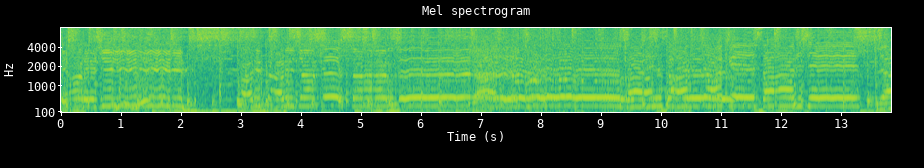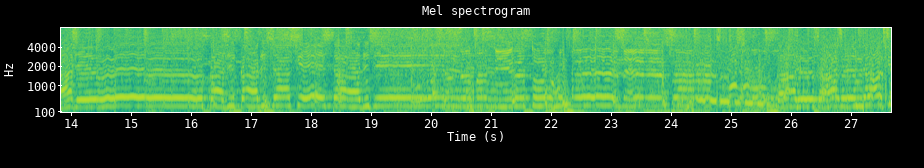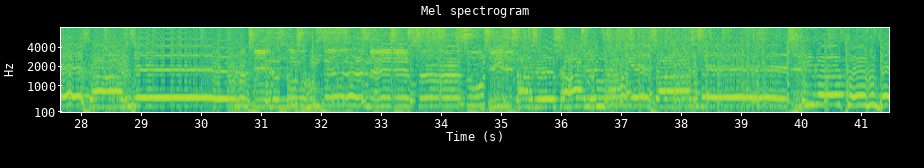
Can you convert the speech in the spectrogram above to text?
ਪਿਆਰੇ ਜੀ ਘਰ ਘਰ ਸਾਧੂ ਕਾਰ ਕਾਰ ਜਾ ਕੇ ਸਾਰ ਦੇ ਮੰਡੀਰ ਤੂੰ ਹੁੰਦੇ ਨੇ ਸਾਧੂ ਜੀ ਕਾਰ ਕਾਰ ਜਾ ਕੇ ਸਾਰ ਦੇ ਹੀਰੋ ਹੁੰਦੇ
